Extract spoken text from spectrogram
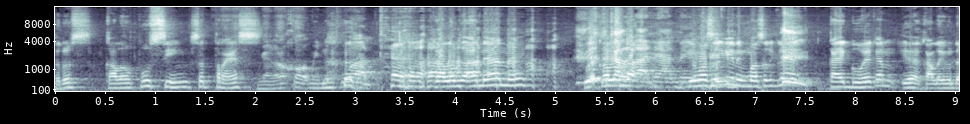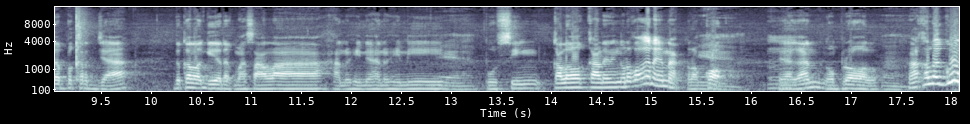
Terus kalau pusing, stres, Nggak ngerokok, minum kuat. kalau nggak aneh-aneh, ya kalau nggak aneh-aneh. ya maksud gini, maksud gue kayak gue kan, ya kalau yang udah bekerja, itu kan lagi ada masalah, anu ini, anu ini, Iya. pusing. Kalau kalian yang ngerokok kan enak, rokok, Iya. ya kan, ngobrol. Hmm. Nah kalau gue,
